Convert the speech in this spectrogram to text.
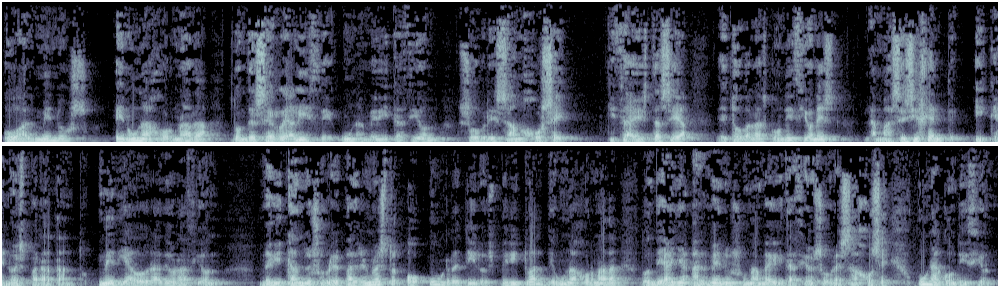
o al menos en una jornada donde se realice una meditación sobre San José. Quizá esta sea de todas las condiciones la más exigente y que no es para tanto. Media hora de oración meditando sobre el Padre Nuestro o un retiro espiritual de una jornada donde haya al menos una meditación sobre San José. Una condición,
